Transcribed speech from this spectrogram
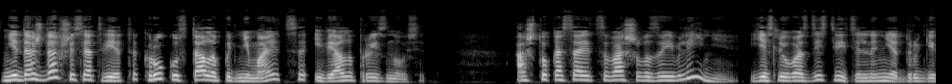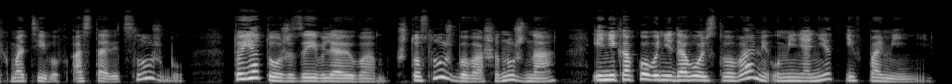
Не дождавшись ответа, круг устало поднимается и вяло произносит. А что касается вашего заявления, если у вас действительно нет других мотивов оставить службу, то я тоже заявляю вам, что служба ваша нужна, и никакого недовольства вами у меня нет и в помине.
